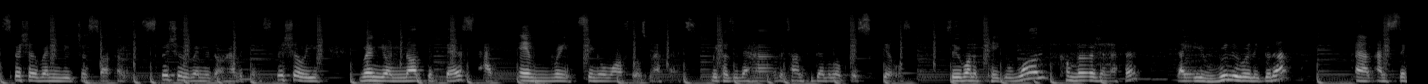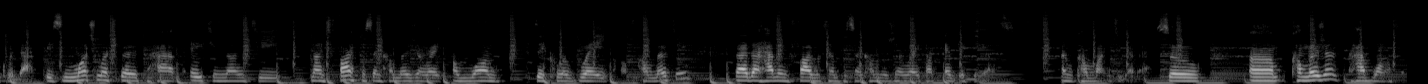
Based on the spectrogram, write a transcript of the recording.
especially when you just start on it especially when you don't have a team especially when you're not the best at every single one of those methods because you don't have the time to develop the skills. So you want to pick one conversion method that you're really really good at um, and stick with that. It's much, much better to have 80, 90, 95% conversion rate on one particular way of converting rather than having 5 or 10% conversion rate on everything else and combine together. So um, conversion, have one of them.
